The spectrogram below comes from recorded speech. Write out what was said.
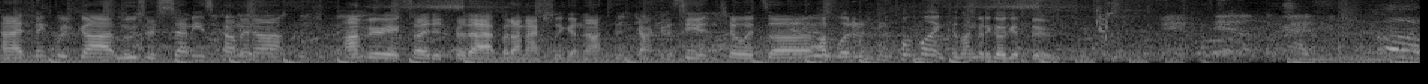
And I think we've got loser semis coming up. I'm very excited for that, but I'm actually gonna not, not going to see it until it's uh, uploaded online because I'm going to go get food. Oh,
